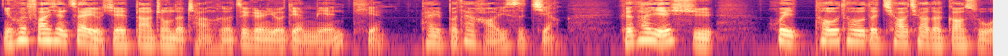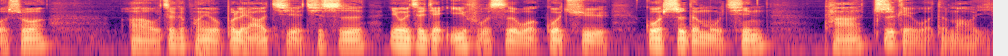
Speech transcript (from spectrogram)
你会发现在有些大众的场合，这个人有点腼腆，他也不太好意思讲。可他也许会偷偷的、悄悄的告诉我说：“啊，我这个朋友不了解，其实因为这件衣服是我过去过世的母亲她织给我的毛衣。”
